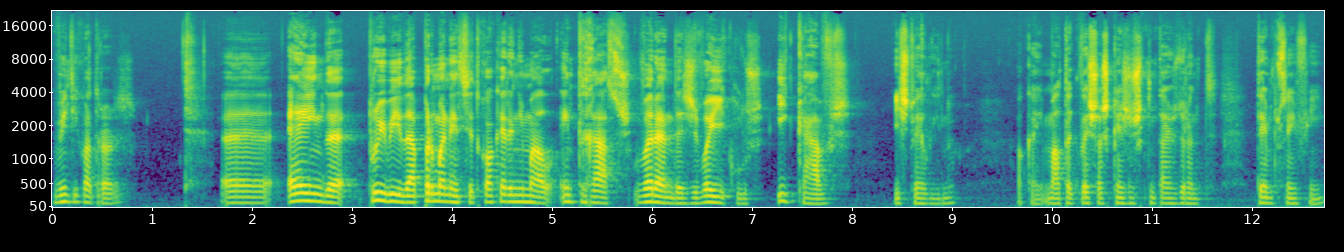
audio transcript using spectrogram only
24 horas. Uh, é ainda proibida a permanência de qualquer animal em terraços, varandas, veículos e caves. Isto é lindo. Ok, malta que deixa os cães nos quintais durante tempo sem fim.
